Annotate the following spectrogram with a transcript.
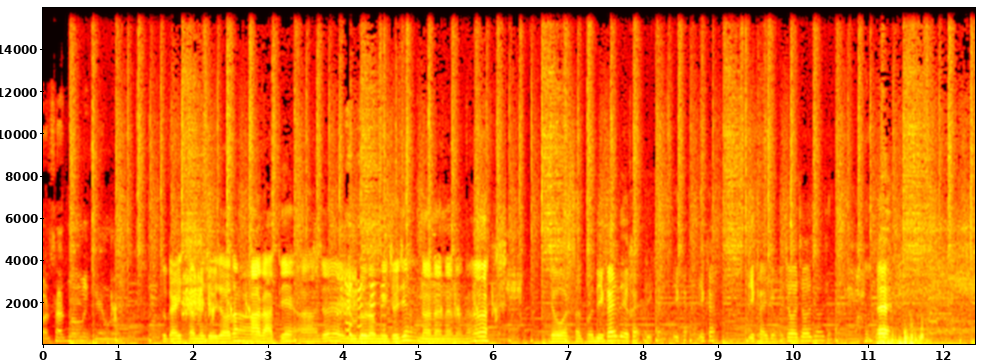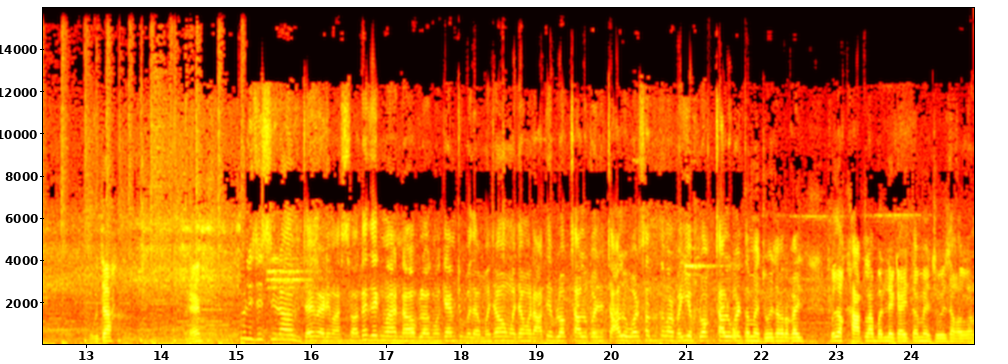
વરસાદમાં અમે કેમ તો ગાઈસ તમે જોઈ જાઓ તો હા રાતે આ જોજો લૂડો રમી જોજો ના ના ના ના ના જો વરસાદ પર દેખાય દેખાય દેખાય દેખાય દેખાય દેખાય જો જો જો જો. એ ઉતા હે? બોલી જય શ્રી રામ, જય મેડીમાં. સ્વાગત એક મારા નવા બ્લોગમાં. કેમ છો બધા? મજામાં મજામાં. રાતે બ્લોગ ચાલુ કર્યો ચાલુ વરસાદ તમારા ભાઈએ બ્લોગ ચાલુ કર્યો. તમે જોઈ શકો ગાઈ બધા ખાટલા બદલે ગાઈ તમે જોઈ શકો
